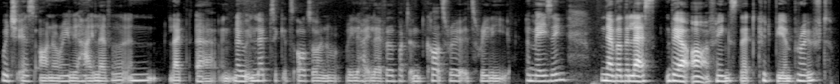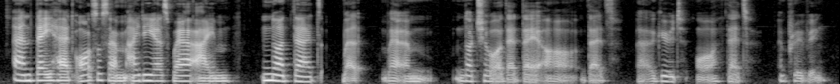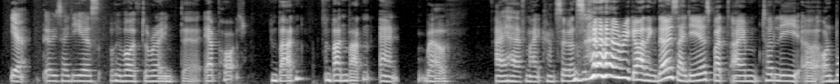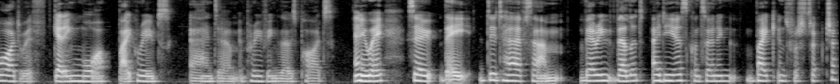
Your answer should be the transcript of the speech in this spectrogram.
which is on a really high level in Leip- uh, no in Leipzig it's also on a really high level but in Karlsruhe it's really amazing. Nevertheless there are things that could be improved. And they had also some ideas where I'm not that well where I'm not sure that they are that uh, good or that improving. Yeah those ideas revolved around the airport in Baden Baden-Baden and well I have my concerns regarding those ideas but I'm totally uh, on board with getting more bike routes and um, improving those parts. Anyway so they did have some very valid ideas concerning bike infrastructure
